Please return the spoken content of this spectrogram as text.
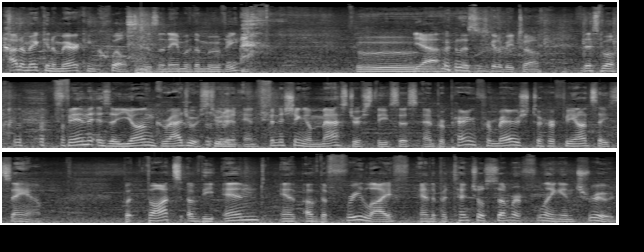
How to Make an American Quilt is the name of the movie. Ooh. Yeah, this is going to be tough. This book. Finn is a young graduate student and finishing a master's thesis and preparing for marriage to her fiance Sam. But thoughts of the end of the free life and the potential summer fling intrude.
